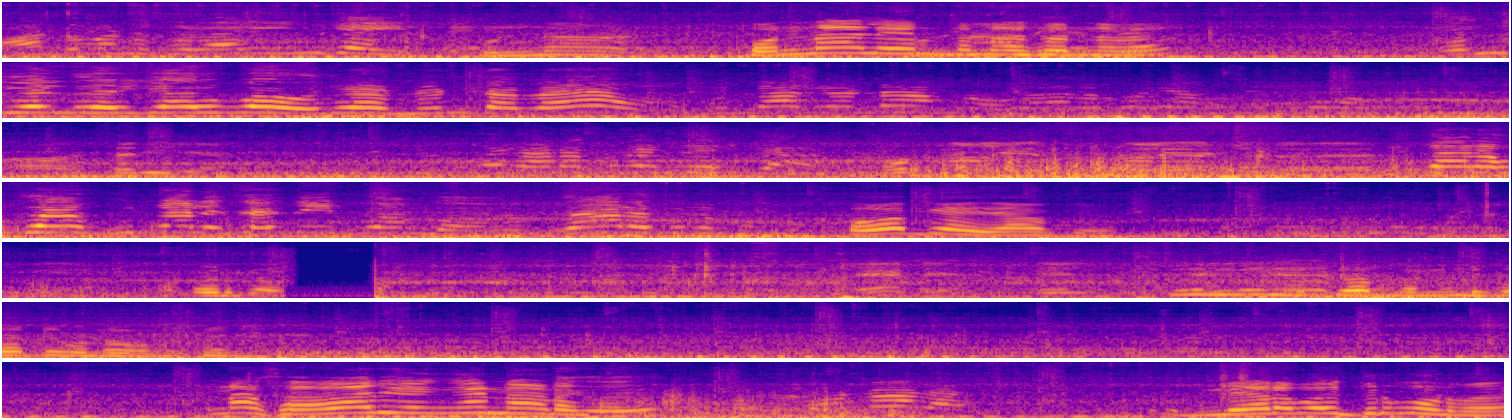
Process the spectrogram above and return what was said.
மாட்டு மண்ணு சொல்லாது இங்கே பொன்னா பொன்னாலே சொன்னவன்? எங்கேருந்து நின்றவன்? மேலே போய் அங்கே நிற்கும். ஆ சரிங்க. ஓகே ஓகே. அண்ணா சவாரி எங்கே நடக்குது? நேராக போய் திரும்பணுமே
